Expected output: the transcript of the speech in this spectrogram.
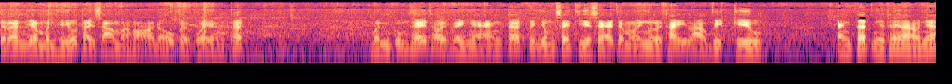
Cho nên giờ mình hiểu tại sao mà họ đổ về quê ăn Tết. Mình cũng thế thôi, về nhà ăn Tết thì Dũng sẽ chia sẻ cho mọi người thấy là Việt Kiều ăn Tết như thế nào nhé.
